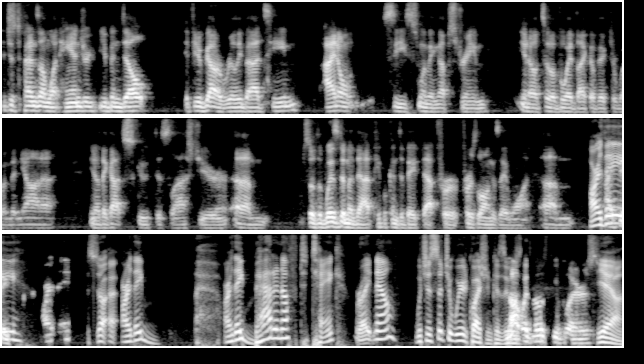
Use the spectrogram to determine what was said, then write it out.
it just depends on what hand you're, you've been dealt. If you've got a really bad team, I don't see swimming upstream, you know, to avoid like a Victor Wembanyama. You know, they got Scoot this last year. Um, so the wisdom of that, people can debate that for for as long as they want. Um, Are they? think- are they? So uh, are they? Are they bad enough to tank right now? Which is such a weird question because it was not with those two players. Yeah.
